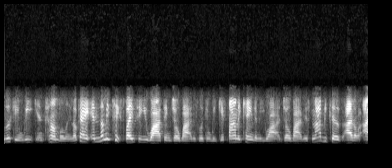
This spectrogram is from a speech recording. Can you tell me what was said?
looking weak and tumbling, okay? And let me to explain to you why I think Joe Biden's looking weak. It finally came to me why Joe Biden. It's not because I don't I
